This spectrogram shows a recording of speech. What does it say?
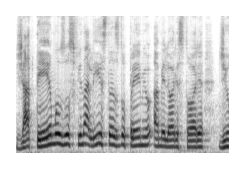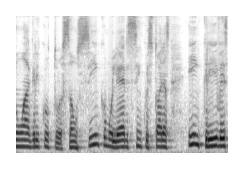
Já temos os finalistas do prêmio A Melhor História de um Agricultor. São cinco mulheres, cinco histórias incríveis.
